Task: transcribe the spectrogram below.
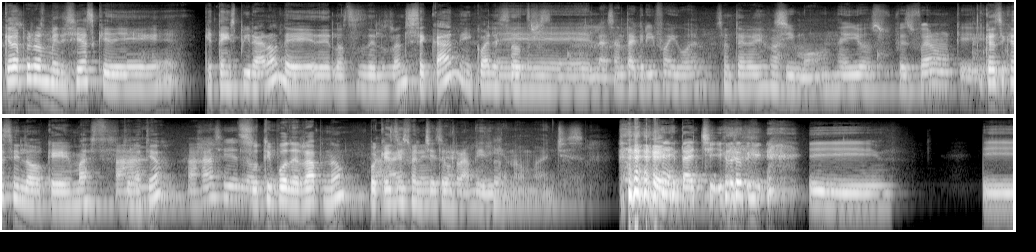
¿Qué raperos me decías que, que te inspiraron de, de los de los grandes Secan y cuáles otros? Eh, la Santa Grifa igual. Santiago Grifa. Simón, ellos pues fueron que... Casi casi lo que más te Ajá, latió. Ajá, sí, es lo Su que- tipo de rap, ¿no? Porque Ajá, es escuché diferente. su rap y Sí. dije, no manches. Está chido. Y, y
